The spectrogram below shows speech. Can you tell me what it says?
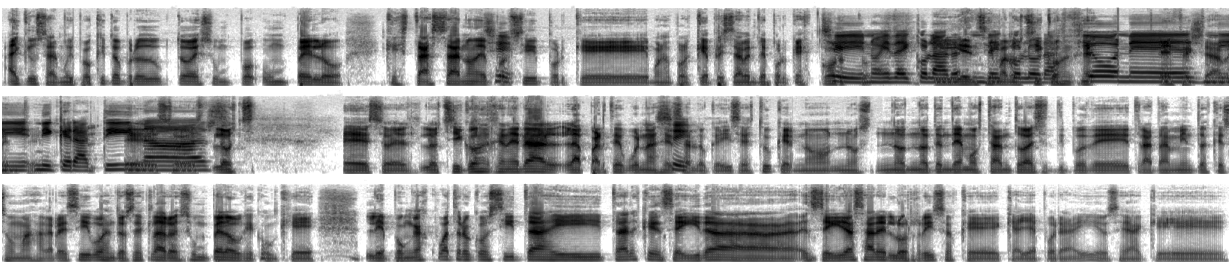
hay que usar muy poquito producto, es un, un pelo que está sano de por sí porque, bueno, porque precisamente porque es corto. Sí, no hay decoloraciones, ni, ni, queratinas. Eso es. Los chicos en general, la parte buena es esa, lo que dices tú, que no, no, no, tendemos tanto a ese tipo de tratamientos que son más agresivos. Entonces, claro, es un pelo que con que le pongas cuatro cositas y tal, que enseguida, enseguida salen los rizos que, que haya por ahí. O sea que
